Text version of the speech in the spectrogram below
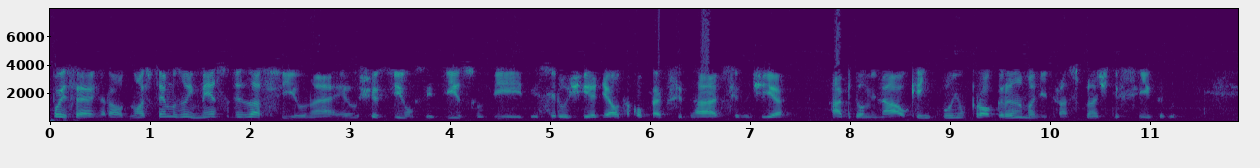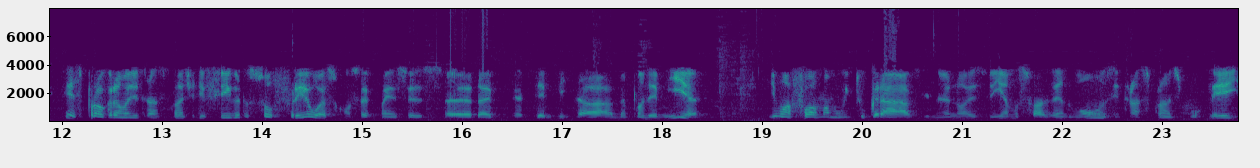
Pois é, Geraldo, nós temos um imenso desafio, né? Eu chefio um serviço de, de cirurgia de alta complexidade, cirurgia abdominal, que inclui um programa de transplante de fígado. Esse programa de transplante de fígado sofreu as consequências eh, da, da, da, pandemia de uma forma muito grave. Né? Nós íamos fazendo 11 transplantes por mês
